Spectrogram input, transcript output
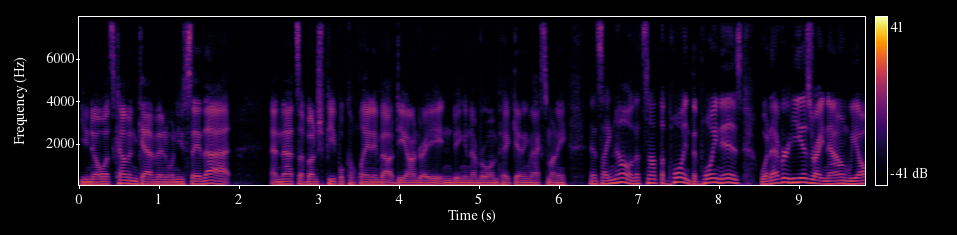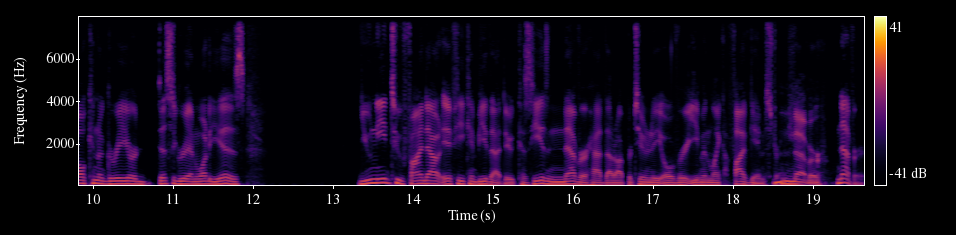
you know what's coming, Kevin, when you say that. And that's a bunch of people complaining about DeAndre Ayton being a number one pick, getting max money. And it's like, no, that's not the point. The point is, whatever he is right now, and we all can agree or disagree on what he is, you need to find out if he can be that dude because he has never had that opportunity over even like a five game stretch. Never. Never.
